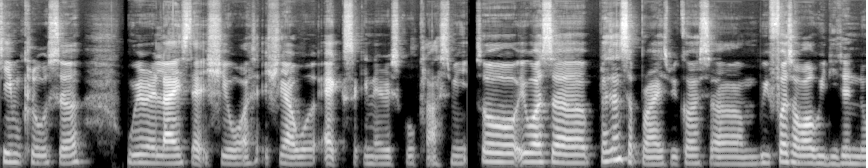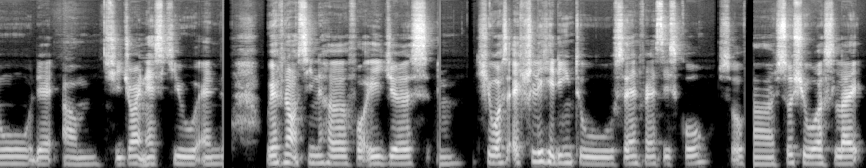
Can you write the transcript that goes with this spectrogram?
came closer, we realized that she was actually our ex secondary school classmate. So it was a pleasant surprise because um we first of all we didn't know that um she joined SQ and we have not seen her for ages. She was actually heading to San Francisco. So uh, so she was like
